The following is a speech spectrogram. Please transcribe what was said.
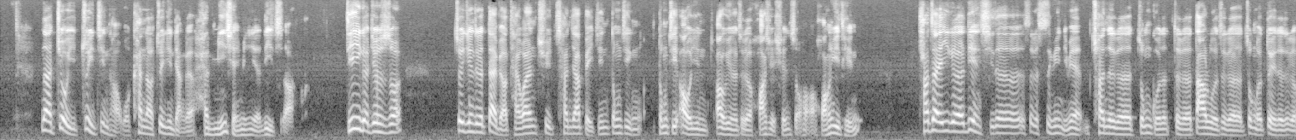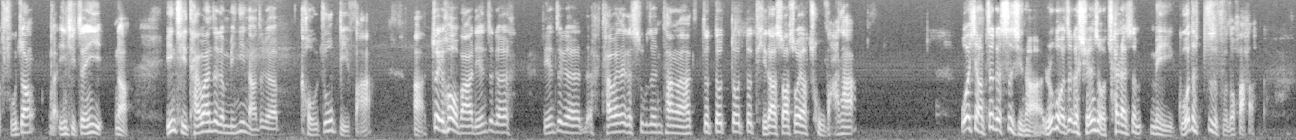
那就以最近哈，我看到最近两个很明显明显的例子啊。第一个就是说，最近这个代表台湾去参加北京冬季冬季奥运奥运的这个滑雪选手哈，黄玉婷。他在一个练习的这个视频里面穿这个中国的这个大陆的这个中国队的这个服装啊，引起争议啊，引起台湾这个民进党这个口诛笔伐啊，最后吧，连这个连这个台湾那个苏贞昌啊，都都都都提到说说要处罚他。我想这个事情啊，如果这个选手穿的是美国的制服的话，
